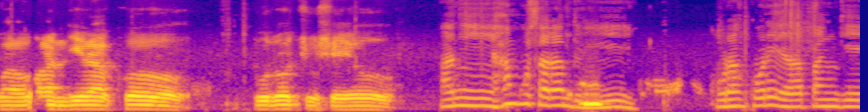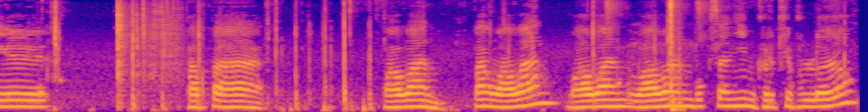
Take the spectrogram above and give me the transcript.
와완이라고 불러주세요. 아니 한국 사람들이 오랑꼬레야 빵길 빠빠 와완 빵 와완 와완 와완 목사님 그렇게 불러요?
